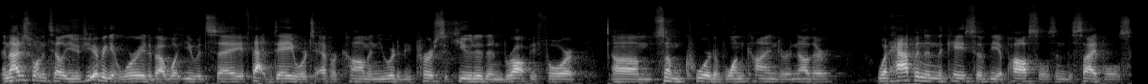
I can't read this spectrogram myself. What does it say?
And I just want to tell you if you ever get worried about what you would say, if that day were to ever come and you were to be persecuted and brought before um, some court of one kind or another, what happened in the case of the apostles and disciples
